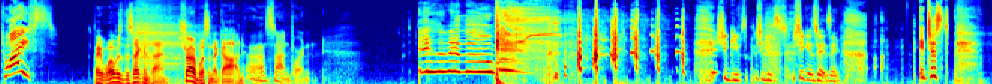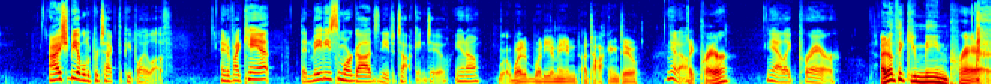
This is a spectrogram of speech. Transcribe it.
Twice. Wait, what was the second time? Strahd wasn't a god. Uh, that's not important. Isn't it though? she keeps she keeps she keeps facing. It just I should be able to protect the people I love. And if I can't, then maybe some more gods need a talking to, you know? What What do you mean? A talking to? You know. Like prayer? yeah, like prayer. I don't think you mean prayer.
